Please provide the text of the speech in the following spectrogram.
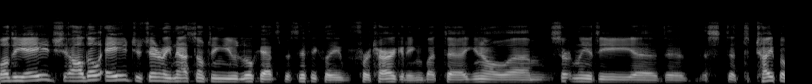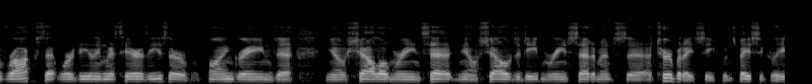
Well, the age, although age is generally not something you look at specifically for targeting, but uh, you know, um, certainly the, uh, the, the the type of rocks that we're dealing with here, these are fine-grained, uh, you know, shallow marine set, you know, shallow to deep marine sediments, uh, a turbidite sequence, basically,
